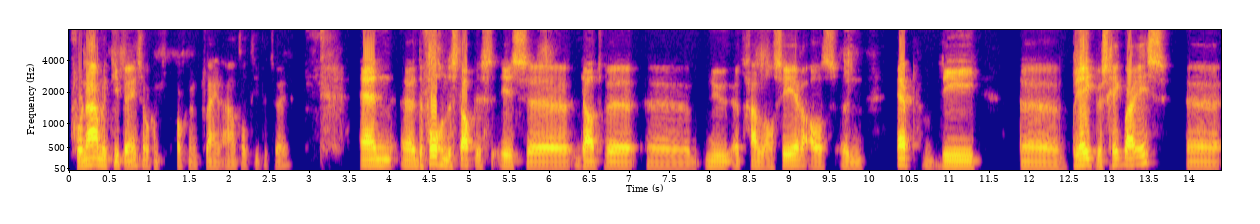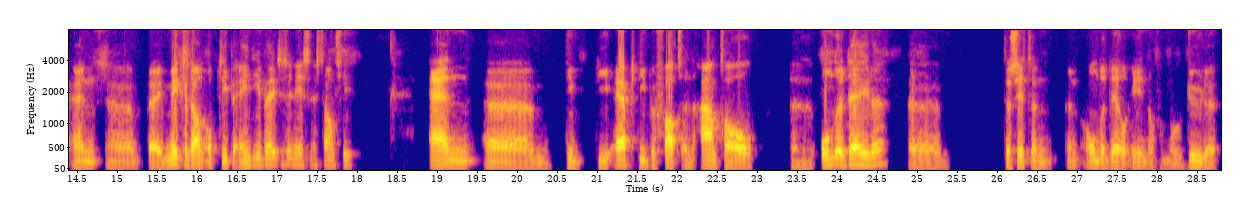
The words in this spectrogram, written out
Voornamelijk type 1, ook een, ook een klein aantal type 2. En de volgende stap is, is dat we nu het gaan lanceren als een app die breed beschikbaar is. Uh, en uh, wij mikken dan op type 1 diabetes in eerste instantie. En ehm, die, die app die bevat een aantal onderdelen. Ehm, er zit een, een onderdeel in of een module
